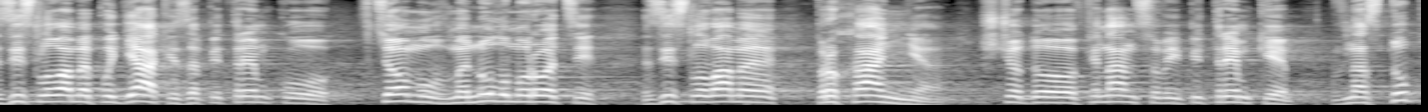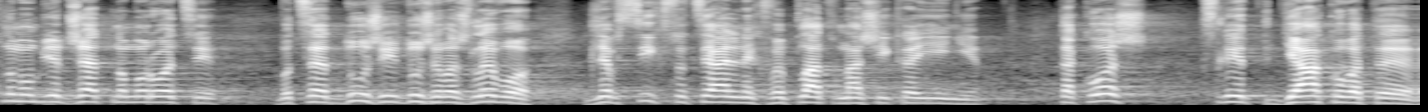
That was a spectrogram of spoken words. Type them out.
зі словами подяки за підтримку в цьому, в минулому році, зі словами прохання щодо фінансової підтримки в наступному бюджетному році, бо це дуже і дуже важливо для всіх соціальних виплат в нашій країні. Також слід дякувати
